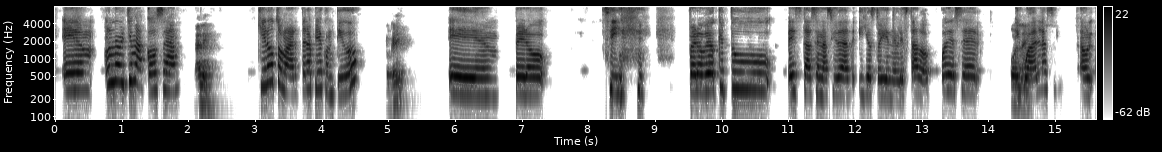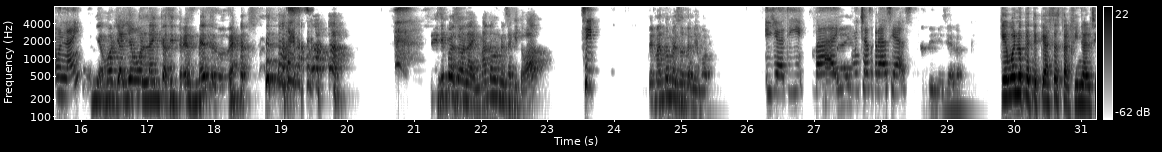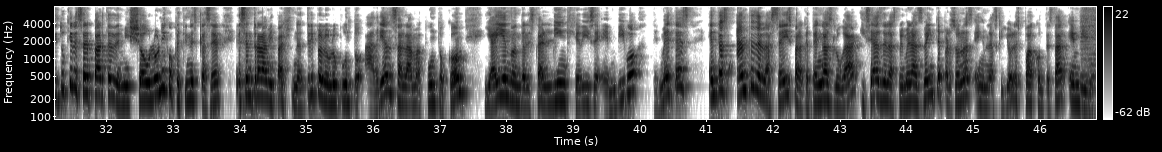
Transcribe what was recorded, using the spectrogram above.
Em, una última cosa. Dale. Quiero tomar terapia contigo. Ok. Em, pero sí, pero veo que tú estás en la ciudad y yo estoy en el estado. ¿Puede ser igual así? ¿Online? Mi amor, ya llevo online casi tres meses, o sea. sí, sí puedes online. Mándame un mensajito, ¿va? Te mando un besote, mi amor. Y yo a ti. Bye. Muchas gracias. A ti, mi cielo. Qué bueno que te quedaste hasta el final. Si tú quieres ser parte de mi show, lo único que tienes que hacer es entrar a mi página www.adriansalama.com y ahí en donde está el link que dice en vivo, te metes, entras antes de las 6 para que tengas lugar y seas de las primeras 20 personas en las que yo les pueda contestar en vivo.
